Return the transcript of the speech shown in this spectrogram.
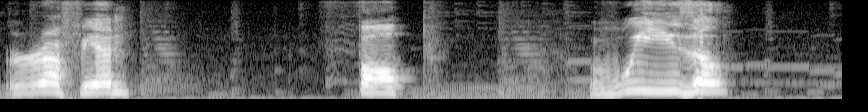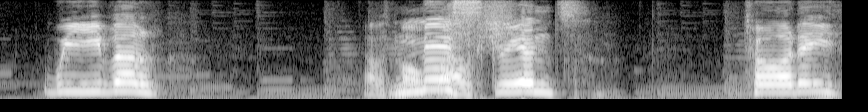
ruffian, Fop. weasel, Weevil. That was more Welsh. miscreant, Toady.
